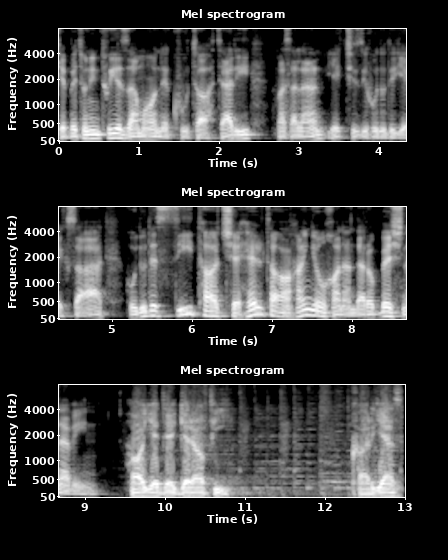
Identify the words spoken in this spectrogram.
که بتونین توی زمان کوتاهتری مثلا یک چیزی حدود یک ساعت حدود سی تا چهل تا آهنگ اون خواننده رو بشنوین. هاید گرافی کاری از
